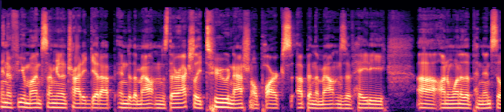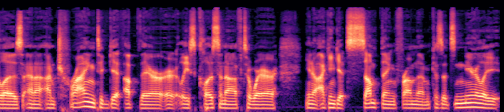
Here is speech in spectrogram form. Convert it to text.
in a few months I'm going to try to get up into the mountains. There are actually two national parks up in the mountains of Haiti uh, on one of the peninsulas, and I, am trying to get up there, or at least close enough to where you know I can get something from them because it's nearly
